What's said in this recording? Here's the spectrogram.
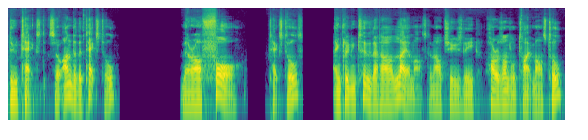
do text. So under the text tool, there are four text tools, including two that are layer mask, and I'll choose the horizontal type mask tool.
